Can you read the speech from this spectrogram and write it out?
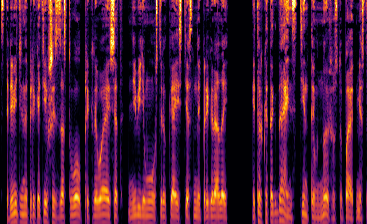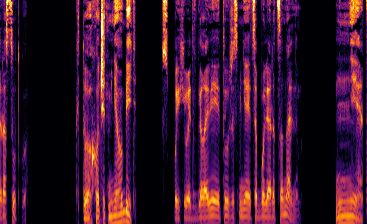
Стремительно перекатившись за ствол, прикрываясь от невидимого стрелка естественной преградой, и только тогда инстинкты вновь уступают место рассудку. «Кто хочет меня убить?» Вспыхивает в голове и тут же сменяется более рациональным. «Нет,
